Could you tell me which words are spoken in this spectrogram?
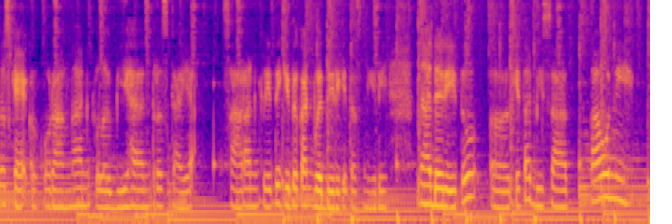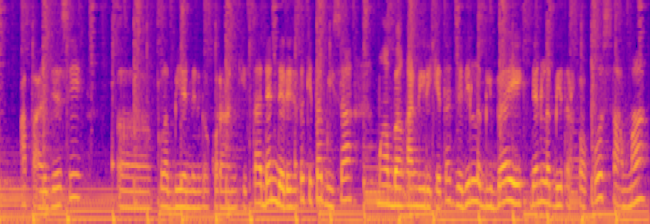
Terus kayak kekurangan, kelebihan, terus kayak saran kritik gitu kan buat diri kita sendiri. Nah, dari itu uh, kita bisa tahu nih apa aja sih uh, kelebihan dan kekurangan kita dan dari situ kita bisa mengembangkan diri kita jadi lebih baik dan lebih terfokus sama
